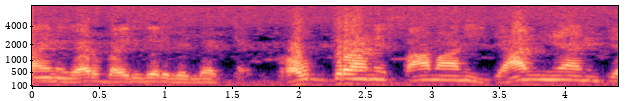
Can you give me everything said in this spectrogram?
ఆయన గారు బయలుదేరి వెళ్ళేట రౌద్రాని సామాని యాన్యానిత్య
